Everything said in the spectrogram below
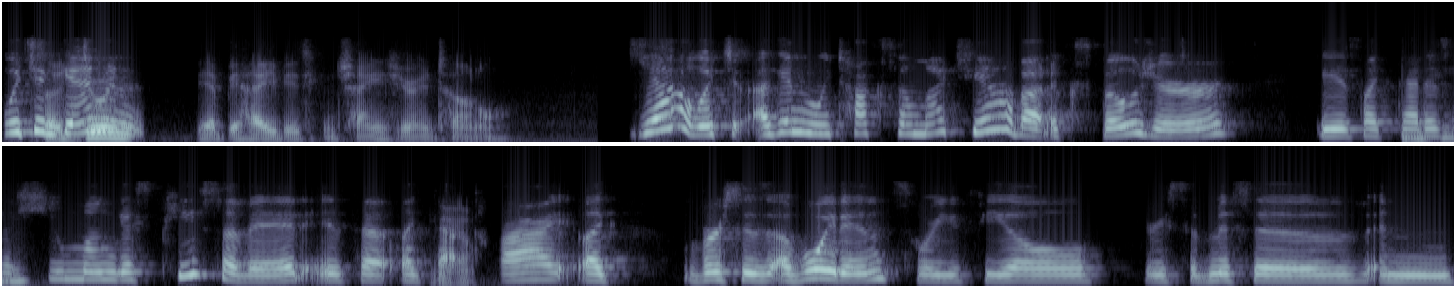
Which So again, doing yeah, behaviors can change your internal. Yeah, which again, we talk so much, yeah, about exposure, is like that is a Mhm. humongous piece of it. Is that like that Yeah. pride, like versus avoidance, where you feel very submissive and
